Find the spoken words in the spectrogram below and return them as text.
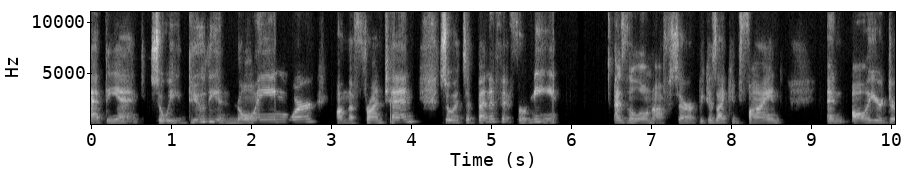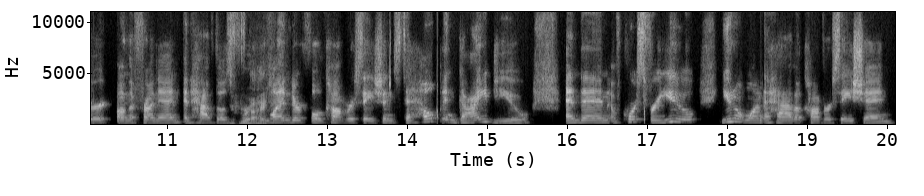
at the end. So we do the annoying work on the front end. So it's a benefit for me as the loan officer because I can find and all your dirt on the front end and have those right. wonderful conversations to help and guide you. And then, of course, for you, you don't want to have a conversation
